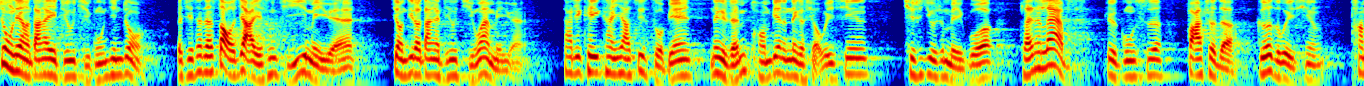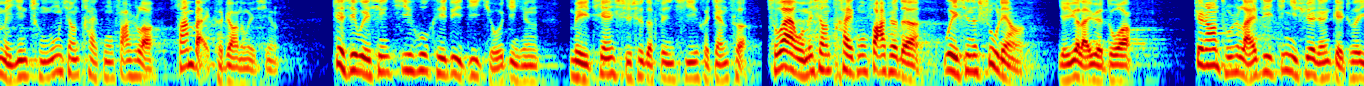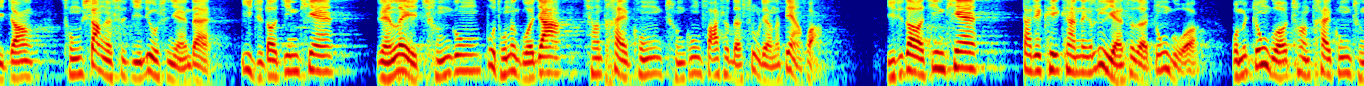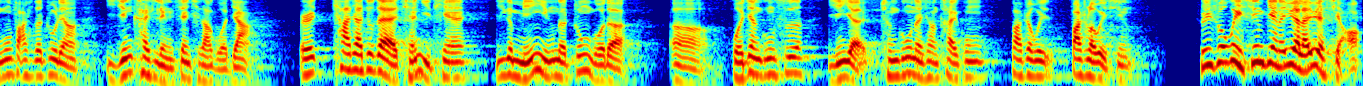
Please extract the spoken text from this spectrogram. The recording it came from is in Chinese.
重量大概也只有几公斤重，而且它的造价也从几亿美元。降低了大概只有几万美元。大家可以看一下最左边那个人旁边的那个小卫星，其实就是美国 Planet Labs 这个公司发射的鸽子卫星。他们已经成功向太空发射了三百颗这样的卫星。这些卫星几乎可以对地球进行每天实时的分析和监测。此外，我们向太空发射的卫星的数量也越来越多。这张图是来自于《经济学人》给出的一张，从上个世纪六十年代一直到今天。人类成功不同的国家向太空成功发射的数量的变化，一直到了今天，大家可以看那个绿颜色的中国，我们中国向太空成功发射的数量已经开始领先其他国家，而恰恰就在前几天，一个民营的中国的呃火箭公司已经也成功的向太空发射卫发射了卫星，所以说卫星变得越来越小，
